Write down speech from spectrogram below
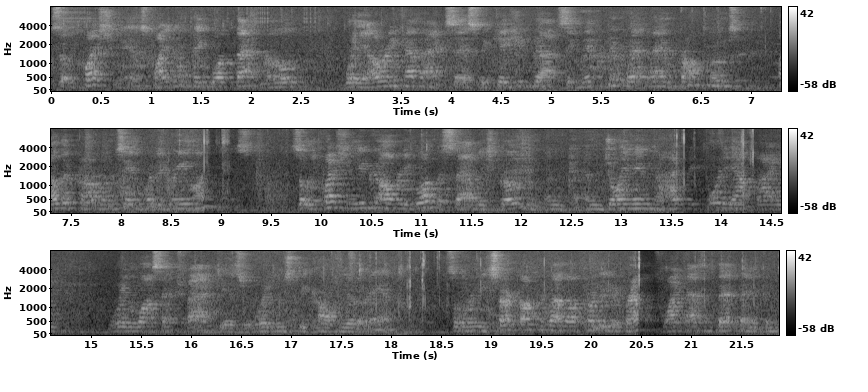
So the question is, why don't they up that road where they already have access because you've got significant wetland problems, other problems in where the green line is. So the question, you can already go up established road and, and- join into Highway 40 out by where the Wasatch Back is, or it used to be called the other end. So when you start talking about alternative routes, why hasn't that been con-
